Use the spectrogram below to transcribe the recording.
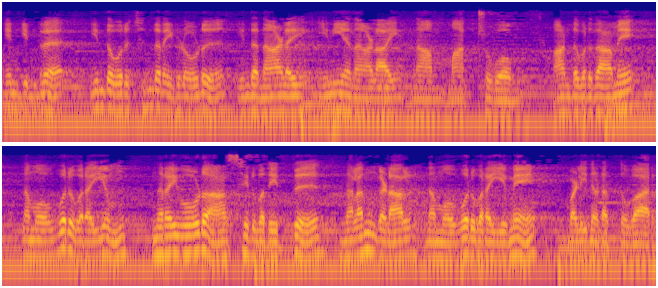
என்கின்ற இந்த ஒரு சிந்தனைகளோடு இந்த நாளை இனிய நாளாய் நாம் மாற்றுவோம். ஆண்டவர் தாமே நம் ஒவ்வொருவரையும் நிறைவோடு ஆசீர்வதித்து நலன்களால் நம் ஒவ்வொருவரையுமே வழிநடத்துவார்.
